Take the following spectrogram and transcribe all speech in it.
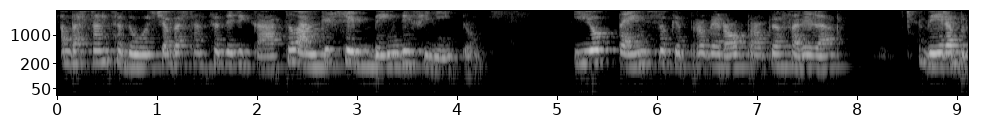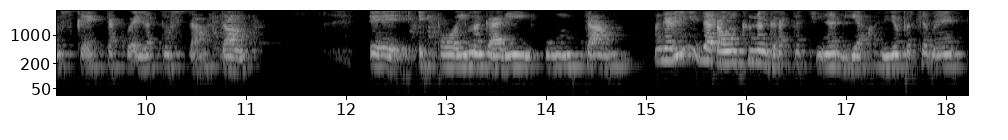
abbastanza dolce, abbastanza delicato anche se ben definito. Io penso che proverò proprio a fare la vera bruschetta, quella tostata e, e poi magari unta. Magari gli darò anche una grattatina di aglio perché a me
